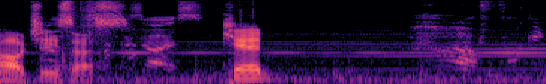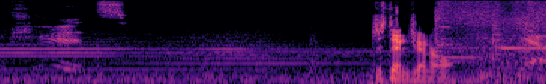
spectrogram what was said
Oh, Jesus. Kid, Oh, fucking kids. just in general. Yeah.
